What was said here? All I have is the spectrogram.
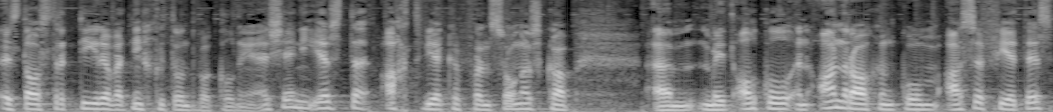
is daar strukture wat nie goed ontwikkel nie. As jy in die eerste 8 weke van swangerskap um, met alkohol in aanraking kom as 'n fetus,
